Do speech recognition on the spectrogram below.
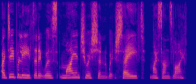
I do believe that it was my intuition which saved my son's life.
